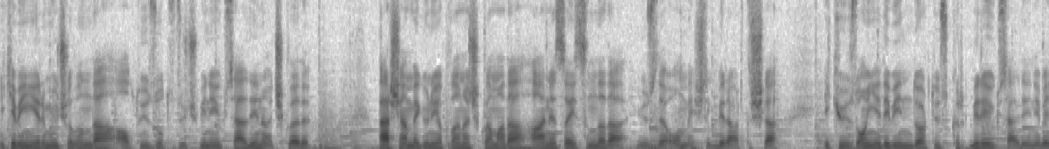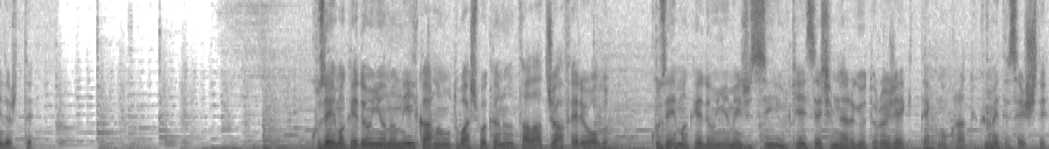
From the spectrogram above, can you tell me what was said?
2023 yılında 633 bine yükseldiğini açıkladı. Perşembe günü yapılan açıklamada hane sayısında da %15'lik bir artışla 217.441'e yükseldiğini belirtti. Kuzey Makedonya'nın ilk Arnavut Başbakanı Talat Caferi oldu. Kuzey Makedonya Meclisi ülkeyi seçimlere götürecek teknokrat hükümeti seçti.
